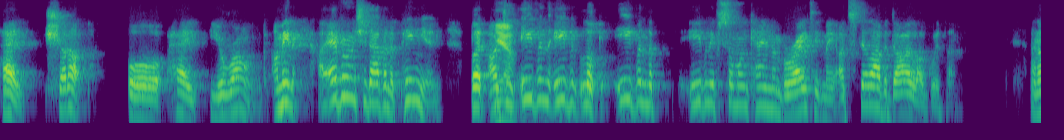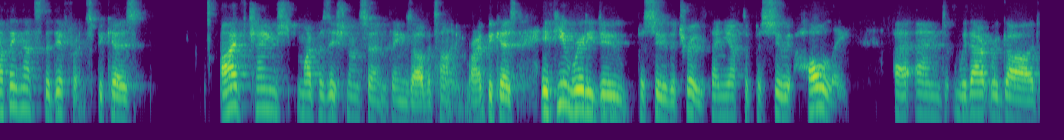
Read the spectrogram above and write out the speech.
hey, shut up? Or hey you're wrong. I mean everyone should have an opinion but i yeah. even even look even the even if someone came and berated me i'd still have a dialogue with them. And i think that's the difference because i've changed my position on certain things over time right? Because if you really do pursue the truth then you have to pursue it wholly uh, and without regard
